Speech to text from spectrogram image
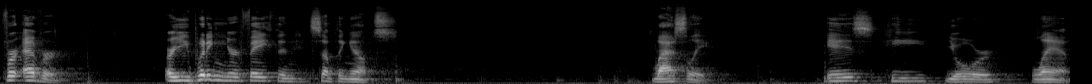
forever? Or are you putting your faith in something else? Lastly, is he your lamb?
